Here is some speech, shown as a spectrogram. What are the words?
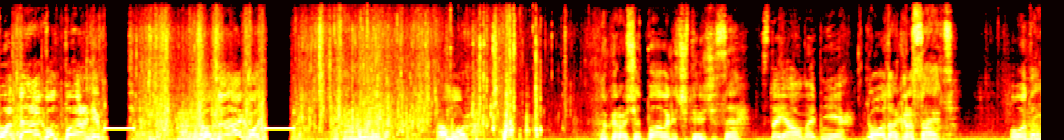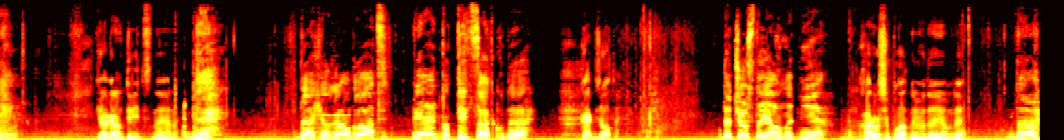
Вот так вот, парни. Вот так вот. Это амур, да? Амур. Ну, короче, отплавали 4 часа. Стоял на дне. Вот он, красавец. Вот он. Килограмм 30, наверное. Бля. Да, килограмм 25 под тридцатку, да. Как взял-то? Да чё, стоял на дне. Хороший платный водоем, да? Да.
